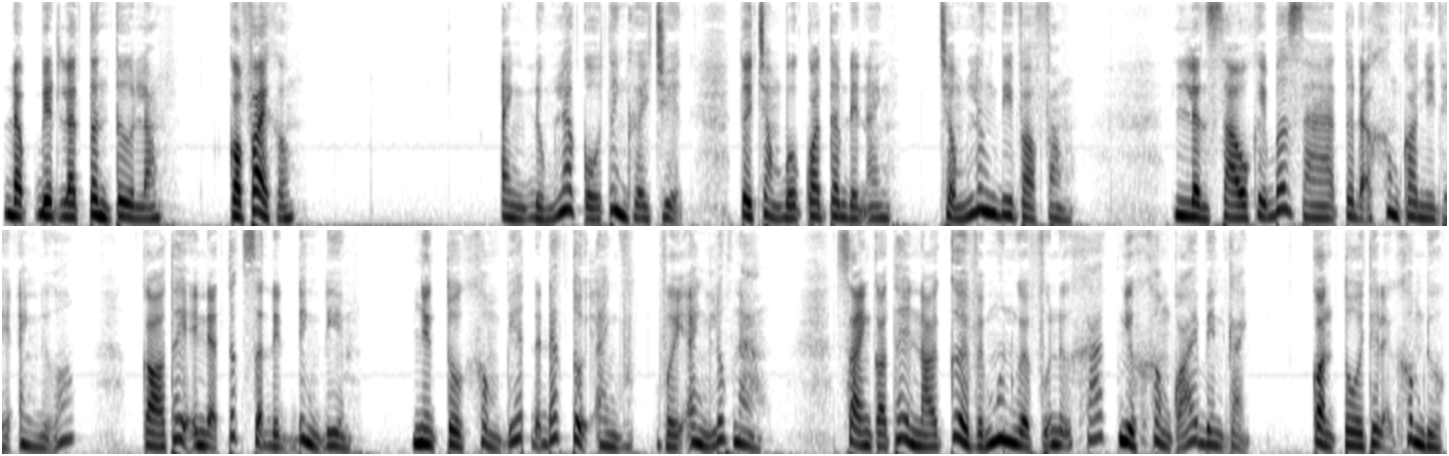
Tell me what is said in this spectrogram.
Đặc biệt là Tần Tử Long. Có phải không? Anh đúng là cố tình gây chuyện. Tôi chẳng buộc quan tâm đến anh. Chống lưng đi vào phòng. Lần sau khi bước ra tôi đã không còn nhìn thấy anh nữa. Có thể anh đã tức giận đến đỉnh điểm. Nhưng tôi không biết đã đắc tội anh với anh lúc nào. Sao anh có thể nói cười với một người phụ nữ khác như không có ai bên cạnh. Còn tôi thì lại không được.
